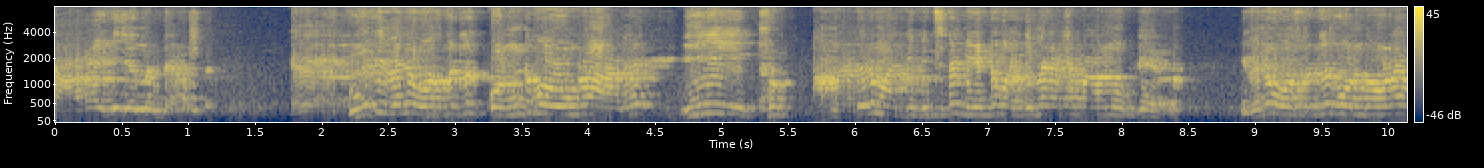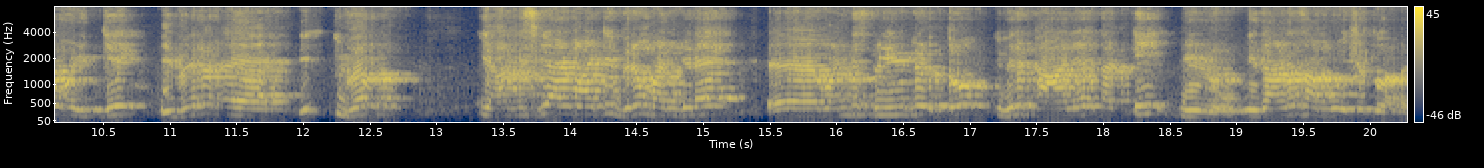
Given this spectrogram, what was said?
കാറായിട്ട് ചെന്നിട്ടുണ്ടായിരുന്നത്. ഏത്? എന്നിട്ട് ഇവനെ ഹോസ്പിറ്റലിൽ കൊണ്ടുപോകുമ്പോഴാണ് ഈ മറ്റൊരു മദ്യപിച്ചിട്ട് വീണ്ടും വണ്ടിമേ രക്ഷപ്പെടാൻ നോക്കുകയായിരുന്നു. ഇവനെ ഹോസ്പിറ്റലിൽ കൊണ്ടുപോകണ വഴിക്ക് ഇവർ ഏഹ്, ഇവർ യാദൃശ്ചികമായിട്ട് ഇവരും വണ്ടിയുടെ വണ്ടി വണ്ടി സ്പീഡിലെടുത്തു ഇവർ കാലിൽ തട്ടി വീണു. ഇതാണ് സംഭവിച്ചിട്ടുള്ളത്?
